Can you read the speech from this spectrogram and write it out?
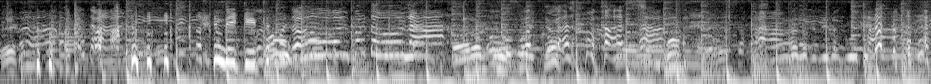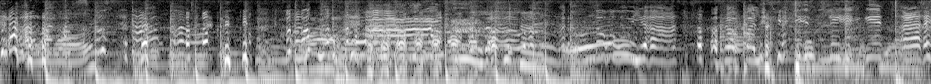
hindi kita. Padol, padola. Luya sa paligid-ligid ay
